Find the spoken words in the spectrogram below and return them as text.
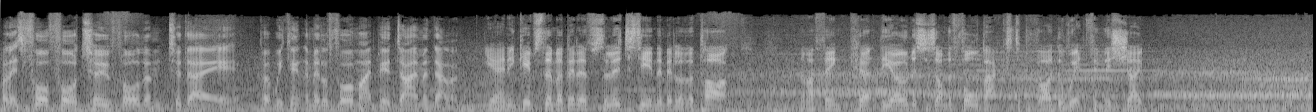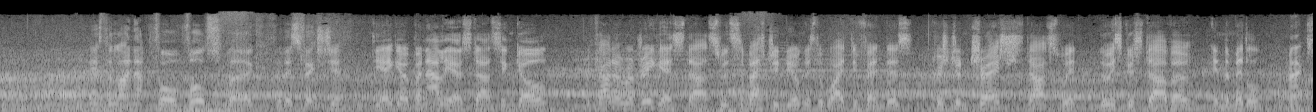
Well, it's 4-4-2 for them today, but we think the middle four might be a diamond, Alan. Yeah, and it gives them a bit of solidity in the middle of the park. And I think uh, the onus is on the fullbacks to provide the width in this shape. Lineup for Wolfsburg for this fixture. Diego Benaglio starts in goal. Ricardo Rodriguez starts with Sebastian Jung as the wide defenders. Christian Träsch starts with Luis Gustavo in the middle. Max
